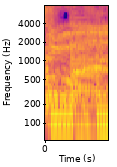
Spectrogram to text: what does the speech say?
Let's go.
